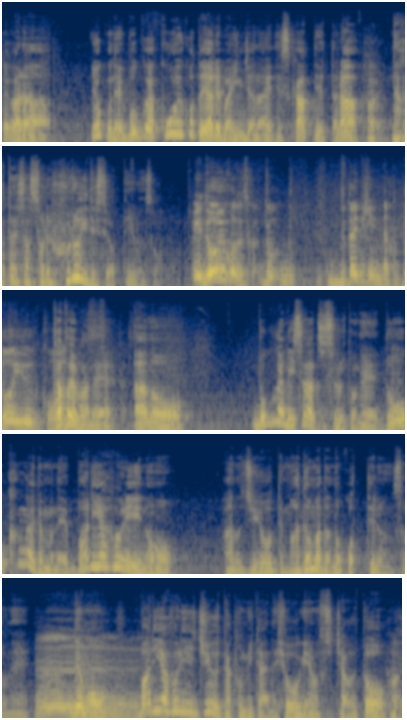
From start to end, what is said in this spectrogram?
だからよくね僕がこういうことやればいいんじゃないですかって言ったら、はい中谷さんそれ古いですよって言うんですよ。えどういうことですか？具体的になんかどういうこう例えばねあの僕がリサーチするとねどう考えてもねバリアフリーのあの需要ってまだまだ残ってるんですよね。でもバリアフリー住宅みたいな表現をしちゃうと、はい。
